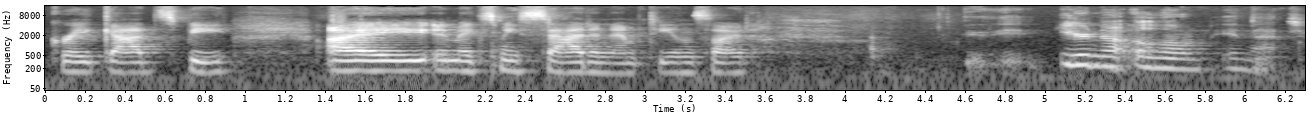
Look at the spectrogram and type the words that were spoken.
Great Gatsby. I it makes me sad and empty inside. You're not alone in that.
